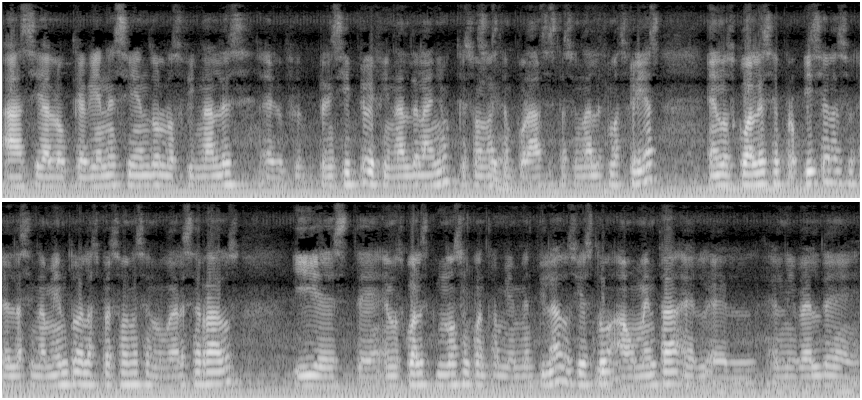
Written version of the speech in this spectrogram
hacia lo que viene siendo los finales, el principio y final del año, que son las temporadas estacionales más frías, en los cuales se propicia el hacinamiento de las personas en lugares cerrados y este, en los cuales no se encuentran bien ventilados. Y esto aumenta el, el, nivel de,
